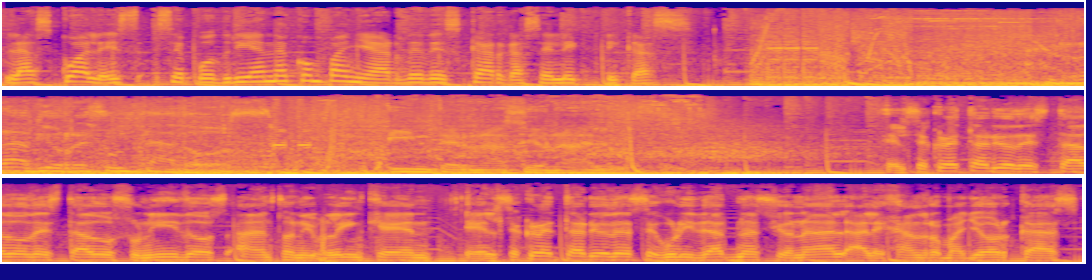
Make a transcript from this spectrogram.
las cuales se podrían acompañar de descargas eléctricas. Radio Resultados Internacional. El secretario de Estado de Estados Unidos, Anthony Blinken, el secretario de Seguridad Nacional, Alejandro Mayorkas,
